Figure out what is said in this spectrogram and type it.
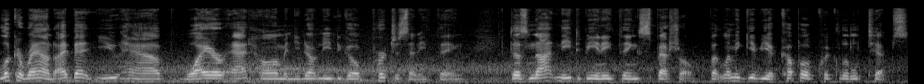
look around. I bet you have wire at home and you don't need to go purchase anything. Does not need to be anything special. But let me give you a couple of quick little tips.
